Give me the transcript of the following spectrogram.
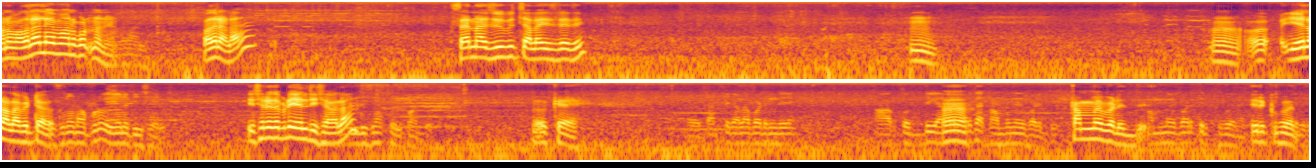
మనం వదలాలేమో అనుకుంటున్నాను నేను. వదలాలా? ఒకసారి నాకు చూపించి అలా ఇసిరేది. ఏలు అలా పెట్టావు? విసిరేటప్పుడు ఏళ్ళు తీసేది ఇసిరేటప్పుడు ఏలు తీసేవాలా? ఓకే. కరెక్ట్గా ఎలా పడింది? కొద్దిగా కంప మీద పడుద్ది. కమ్మే పడిద్ది. కంప మీద పడితే తిరిగిపోయినట్టు ఇరుక్కుపోద్ది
